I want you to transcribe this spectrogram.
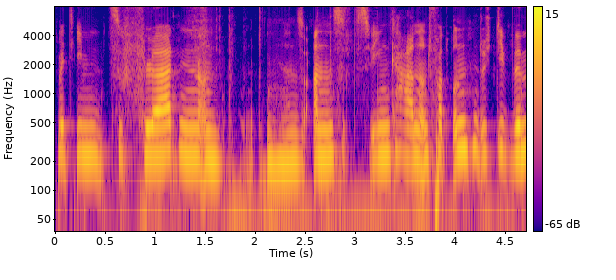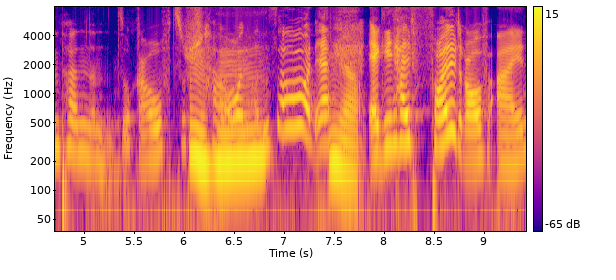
mit ihm zu flirten und ihn dann so anzuzwinkern und von unten durch die Wimpern dann so raufzuschauen und so. Und er, Ja. er geht halt voll drauf ein,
